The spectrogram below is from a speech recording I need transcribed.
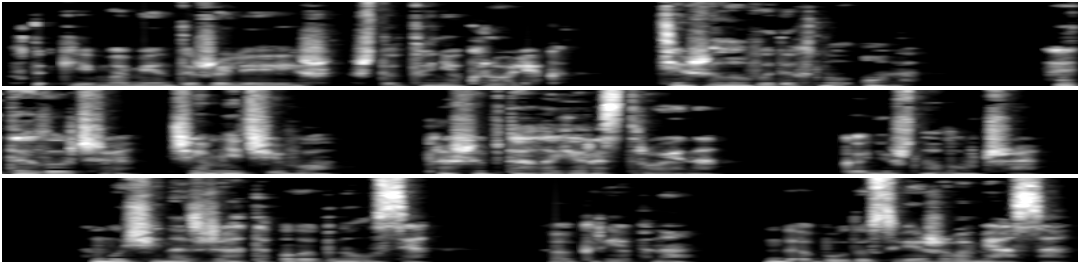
«В такие моменты жалеешь, что ты не кролик», – тяжело выдохнул он. «Это лучше, чем ничего», – прошептала я расстроена. «Конечно, лучше». Мужчина сжато улыбнулся. «Окрепну, добуду свежего мяса».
